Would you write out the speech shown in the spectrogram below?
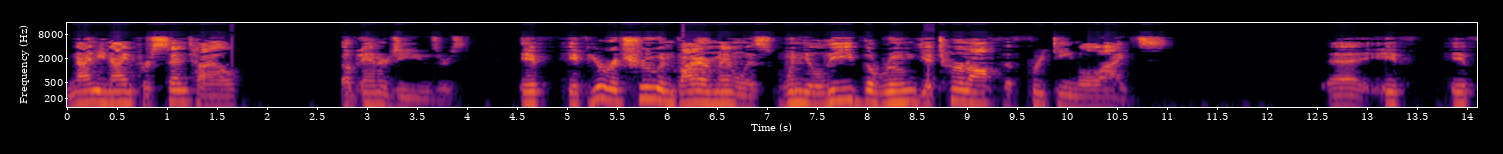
99 percentile of energy users. If, if you're a true environmentalist, when you leave the room, you turn off the freaking lights. Uh, if, if,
